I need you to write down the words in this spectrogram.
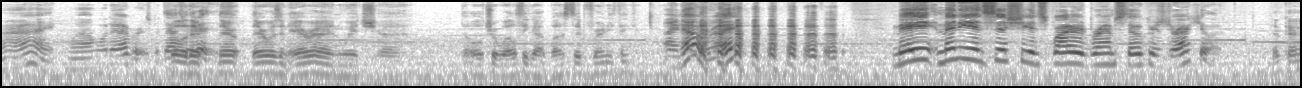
All right. Well, whatever. But that's well, what there, it is. there, there was an era in which uh, the ultra wealthy got busted for anything. I know, right? May, many insist she inspired Bram Stoker's Dracula. okay.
